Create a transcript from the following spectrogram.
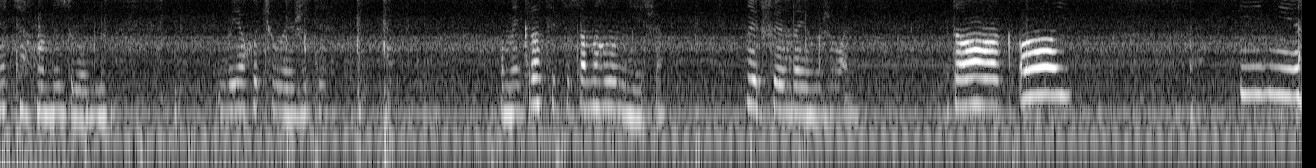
я цього не зроблю. Бо я хочу вижити. А в Майнкрафті це саме головніше. Ну, якщо я граю в виживання. Так, ай. І ні.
